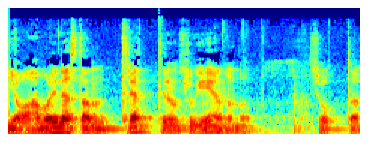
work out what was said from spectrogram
Ja, han var ju nästan 30 när de slog igenom då. 28.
